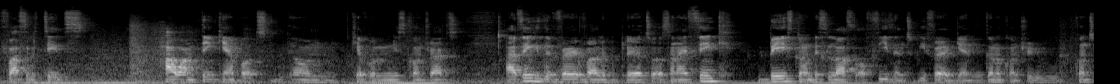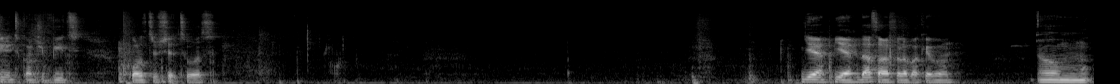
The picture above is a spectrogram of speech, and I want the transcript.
facilitates how I'm thinking about um Kevin Looney's contract. I think he's a very valuable player to us, and I think based on this last off season, to be fair, again, he's gonna contribute, continue to contribute positive shit to us. Yeah, yeah, that's how I feel about Kevin. Um,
